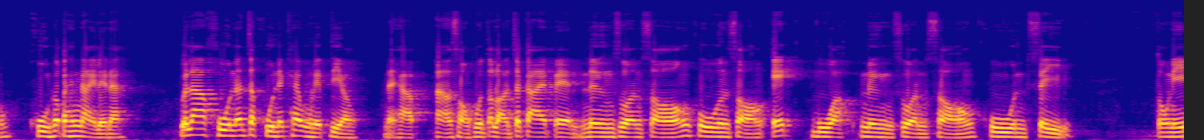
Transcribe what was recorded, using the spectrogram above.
2 คูณเข้าไปข้างในเลยนะ เวลาคูณนั้นจะคูณได้แค่วงเล็บเดียวนะครับอ่าสองคูณตลอดจะกลายเป็น1ส่วน2คูณ 2x บวก1ส่วน2คูณ 4 ตรงนี้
